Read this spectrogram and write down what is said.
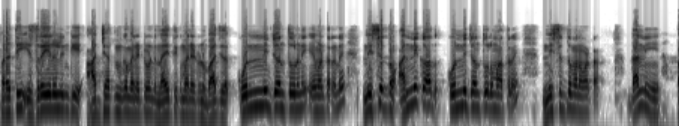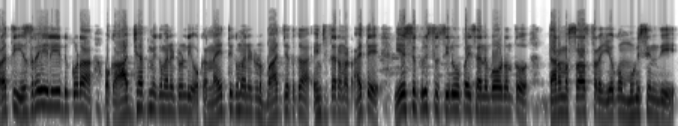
ప్రతి ఇజ్రాయేలీలకి ఆధ్యాత్మికమైనటువంటి నైతికమైనటువంటి బాధ్యత కొన్ని జంతువులని ఏమంటారంటే నిషిద్ధం. అన్ని కాదు కొన్ని జంతువులు మాత్రమే నిషిద్ధం అనమాట దాన్ని ప్రతి ఇజ్రాయేలీడు కూడా ఒక ఆధ్యాత్మికమైనటువంటి ఒక నైతికమైనటువంటి బాధ్యతగా ఎంచుతారన్నమాట. అయితే యేసుక్రీస్తు శిలువపై చనిపోవడంతో ధర్మశాస్త్ర యుగం ముగిసింది.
